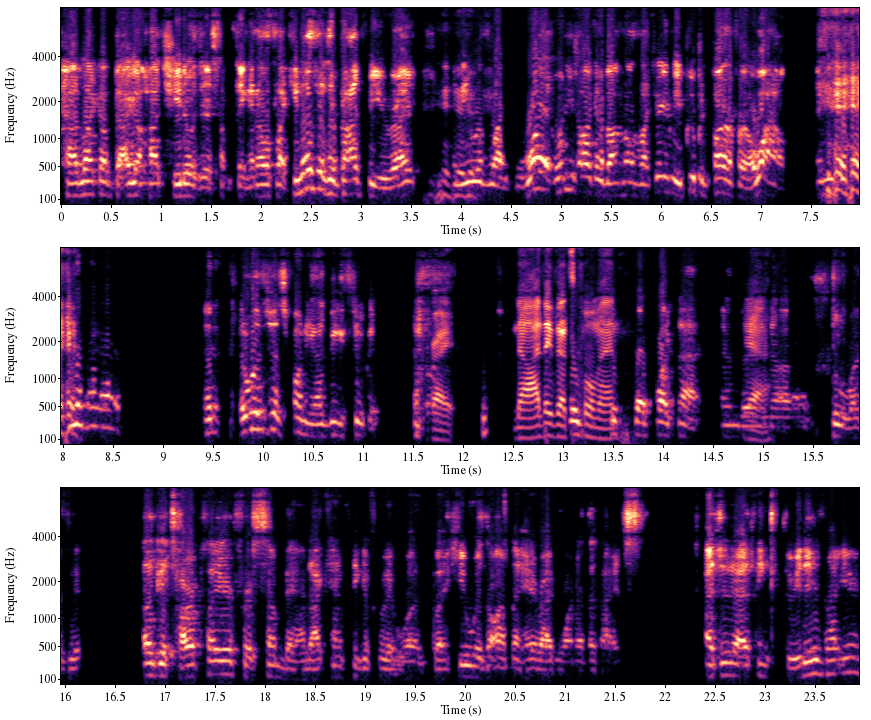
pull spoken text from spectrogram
had like a bag of hot Cheetos or something, and I was like, "He knows those are bad for you, right?" And he was like, "What? What are you talking about?" And I was like, "You're gonna be pooping fire for a while." And, he was like, "No." and it was just funny. I was being stupid. right. No, I think that's cool, man. Stuff like that. And then uh, who was it? A guitar player for some band. I can't think of who it was, but he was on the hayride one of the nights. I did it, I think, three days that year.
